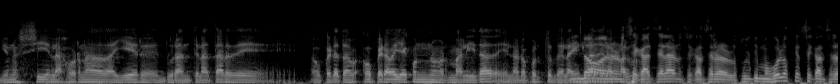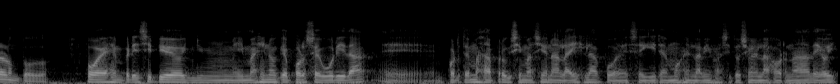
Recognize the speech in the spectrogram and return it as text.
yo no sé si en la jornada de ayer, durante la tarde, operata- operaba ya con normalidad el aeropuerto de la isla No, de La no, no, se cancelaron, se cancelaron. Los últimos vuelos que se cancelaron todos. Pues en principio y- me imagino que por seguridad, eh, por temas de aproximación a la isla, pues seguiremos en la misma situación en la jornada de hoy.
